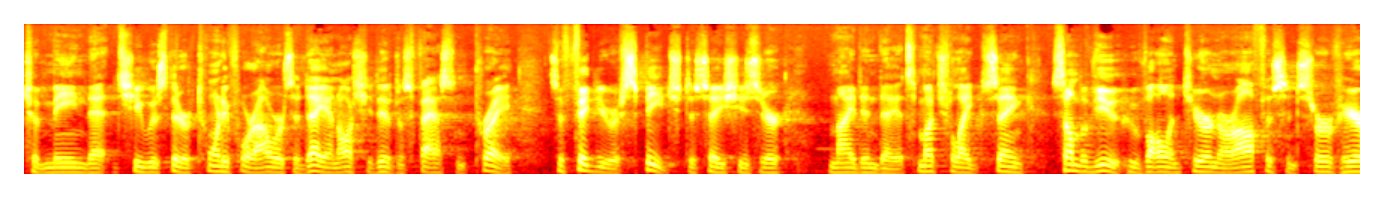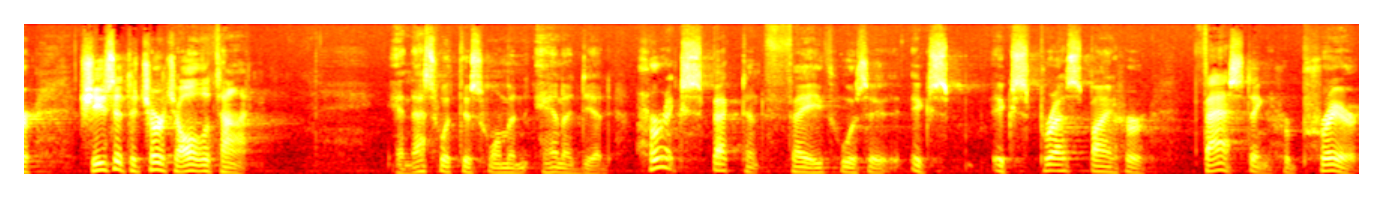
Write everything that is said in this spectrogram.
to mean that she was there 24 hours a day and all she did was fast and pray. It's a figure of speech to say she's there night and day. It's much like saying some of you who volunteer in our office and serve here, she's at the church all the time. And that's what this woman, Anna, did. Her expectant faith was ex- expressed by her fasting, her prayer.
